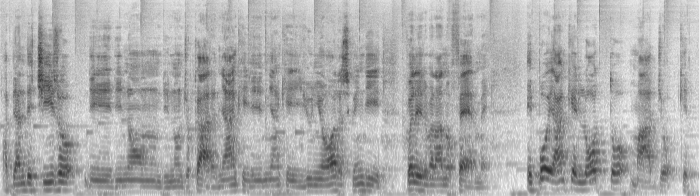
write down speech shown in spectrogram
abbiamo deciso di, di, non, di non, giocare neanche, neanche i juniores, quindi quelle rimarranno ferme. E poi anche l'8 maggio, che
